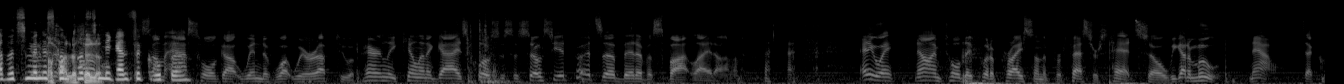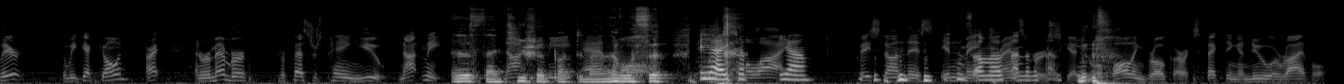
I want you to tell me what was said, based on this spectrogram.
Aber zumindest kommt trotzdem Fälle. die ganze Gruppe. asshole got wind of what we were up to. Apparently, killing a guy's closest associate puts a bit of a spotlight on him. anyway, now I'm told they put a price on the professor's head, so we gotta move. Now, is that clear? Can we get going? All right. And remember, the professor's paying you, not me. Ist sein Not T-Shirt me packt in at eine all. Hose. Ja, ich hab, ja. Based on this inmate transfer anderes schedule, Bolingbroke are expecting a new arrival.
